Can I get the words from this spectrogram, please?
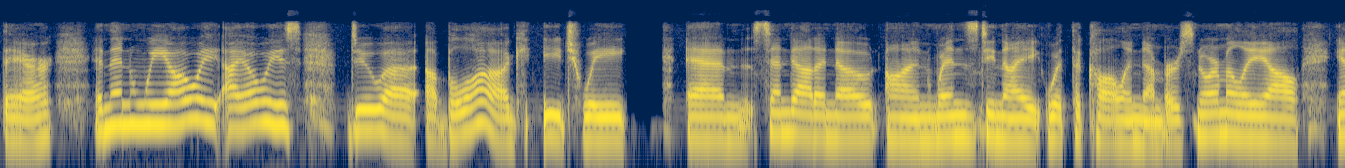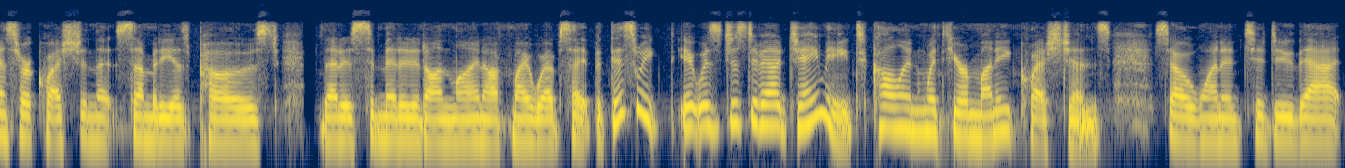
there. And then we always, I always do a, a blog each week and send out a note on Wednesday night with the call in numbers. Normally, I'll answer a question that somebody has posed that is submitted online off my website. But this week, it was just about Jamie to call in with your money questions. So, wanted to do that.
